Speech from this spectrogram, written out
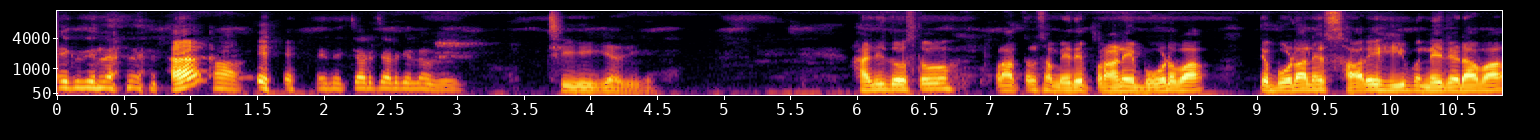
ਇੱਕ ਦਿਨ ਹੈ? ਹਾਂ ਇਹਦੇ ਚੜ ਚੜ ਕੇ ਲਾਉਂਦੇ ਠੀਕ ਹੈ ਜੀ। ਹਾਂਜੀ ਦੋਸਤੋ ਪ੍ਰਾਤਨ ਸਮੇਂ ਦੇ ਪੁਰਾਣੇ ਬੋਰਡ ਵਾ ਤੇ ਬੋਰਡਾਂ ਨੇ ਸਾਰੇ ਹੀ ਬੰਨੇ ਜਿਹੜਾ ਵਾ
